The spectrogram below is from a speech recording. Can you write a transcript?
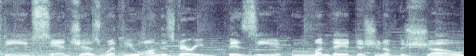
Steve Sanchez with you on this very busy Monday edition of the show.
